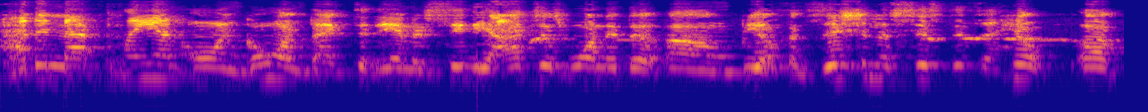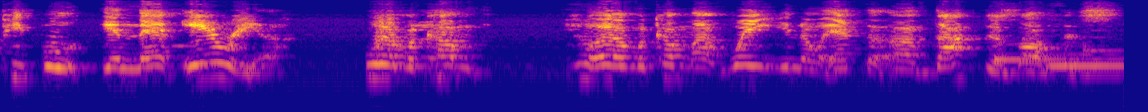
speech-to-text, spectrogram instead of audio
I did not plan on going back to the inner city. I just wanted to um, be a physician assistant and help uh, people in that area, whoever come, whoever come my way, you know, at the uh, doctor's office.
